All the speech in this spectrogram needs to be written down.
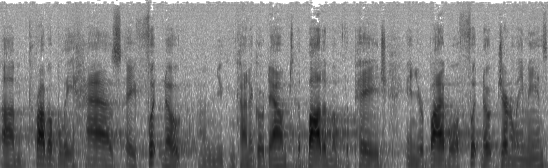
um, probably has a footnote and you can kind of go down to the bottom of the page in your Bible. A footnote generally means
